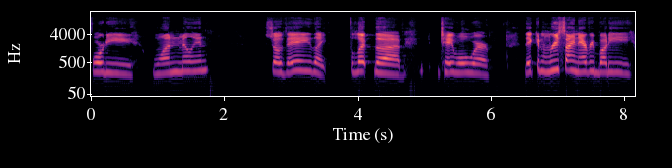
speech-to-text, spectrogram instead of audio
41 million. So they like flip the table where they can re-sign everybody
